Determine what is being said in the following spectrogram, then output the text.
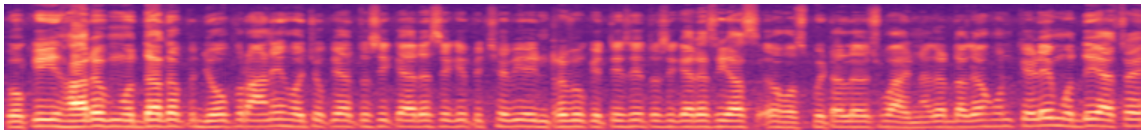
ਕਿਉਂਕਿ ਹਰ ਮੁੱਦਾ ਤਾਂ ਜੋ ਪੁਰਾਣੇ ਹੋ ਚੁੱਕੇ ਆ ਤੁਸੀਂ ਕਹਿ ਰਹੇ ਸੀ ਕਿ ਪਿੱਛੇ ਵੀ ਇੰਟਰਵਿਊ ਕੀਤੀ ਸੀ ਤੁਸੀਂ ਕਹਿ ਰਹੇ ਸੀ ਹਸਪੀਟਲ ਸੁਭਾਸ਼ ਨਗਰ ਦਾ ਗਾ ਹੁਣ ਕਿਹੜੇ ਮੁੱਦੇ ਐਸੇ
